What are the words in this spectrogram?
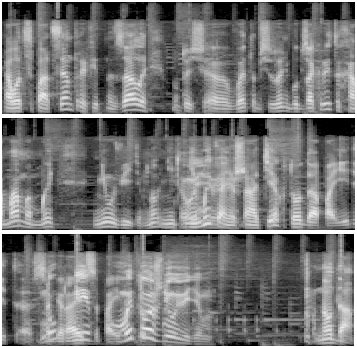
а вот спа-центры, фитнес-залы, ну, то есть э, в этом сезоне будут закрыты, хамама мы не увидим. Ну, не, не мы, конечно, а те, кто, да, поедет, э, ну, собирается ну, поедет. Мы тоже не увидим. Ну да.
